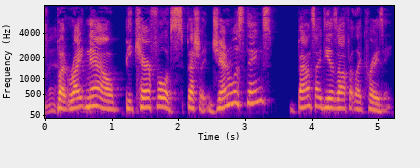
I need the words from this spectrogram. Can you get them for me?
Amen. But right now, be careful of especially generalist things. Bounce ideas off it like crazy.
